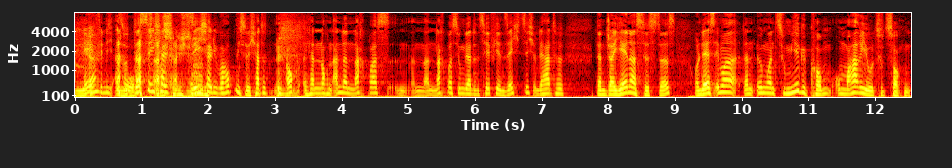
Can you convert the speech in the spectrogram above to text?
Nee, Ja? finde ich, also Oh, das sehe ich halt, sehe ich halt überhaupt nicht so. Ich hatte auch, ich hatte noch einen anderen Nachbars, einen Nachbarsjungen, der hatte einen C64 und der hatte dann Giana Sisters und der ist immer dann irgendwann zu mir gekommen, um Mario zu zocken.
